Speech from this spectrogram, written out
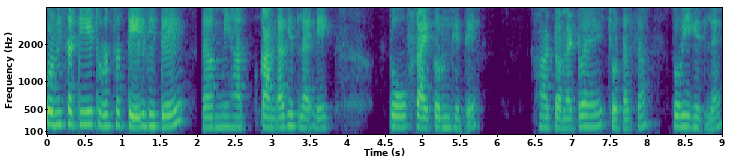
फोडणीसाठी थोडंसं तेल घेते. तर मी हा कांदा घेतलाय एक. तो फ्राय करून घेते. हा टोमॅटो आहे छोटासा तोही घेतलाय.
